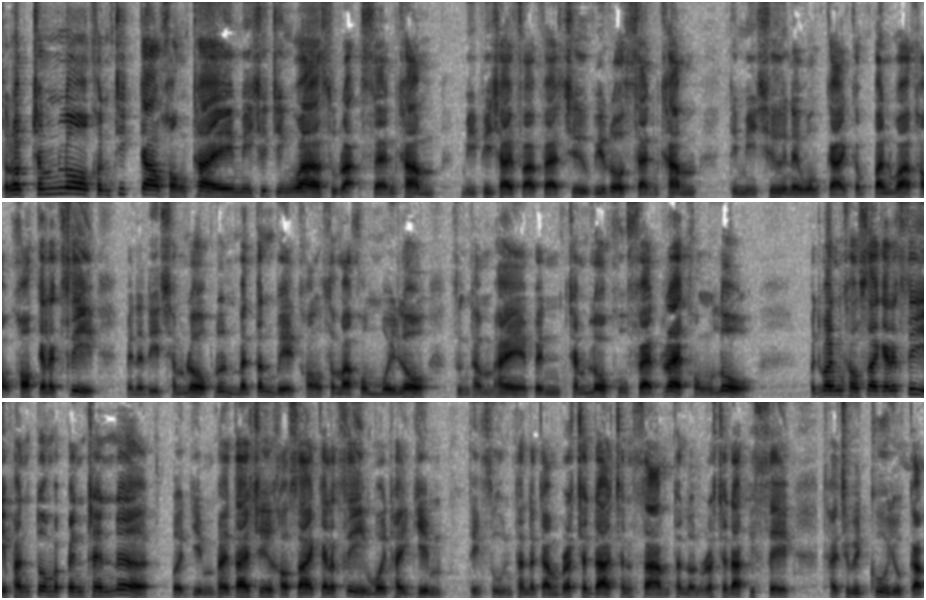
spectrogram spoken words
สำหรับแชมป์โลกคนที่ 9 ของไทยมีชื่อจริงว่าสุระแสนคำมีพี่ชายฝาแฝดชื่อวิโรธแสนคำ ที่มีชื่อในวงการกำปั้นว่าเขาคอกาแล็กซี่เป็นอดีตแชมป์โลกรุ่นแบนตันเวทของสมาคมมวยโลก ซึ่งทำให้เป็นแชมป์โลกคู่แฝดแรกของโลก ปัจจุบันเขาทรายกาแล็กซี่ผันตัวมาเป็นเทรนเนอร์ เปิดยิมภายใต้ชื่อเขาทรายกาแล็กซี่มวยไทยยิมที่ศูนย์ทันตกรรมรัชดาชั้น 3 ถนนรัชดาภิเษกใช้ชีวิตคู่อยู่กับ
